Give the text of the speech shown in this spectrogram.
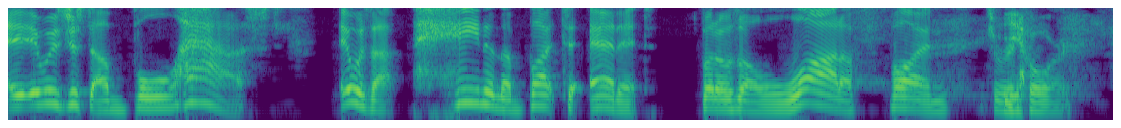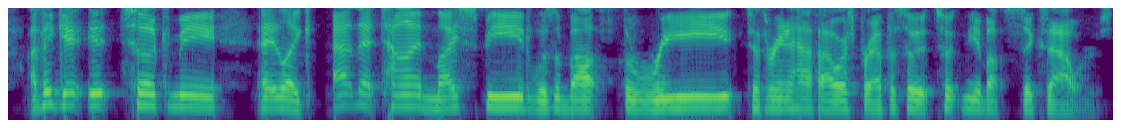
It, it was just a blast. It was a pain in the butt to edit, but it was a lot of fun to record. Yeah. I think it, it took me a like at that time my speed was about three to three and a half hours per episode. It took me about six hours.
